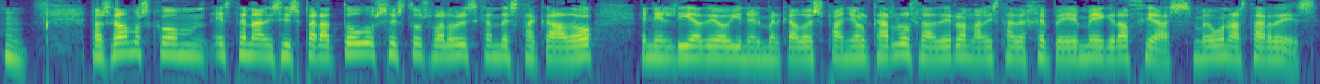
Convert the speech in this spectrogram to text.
Hmm. Nos quedamos con este análisis para todos estos valores que han destacado en el día de hoy en el mercado español. Carlos Ladero, analista de GPM. Gracias. Muy buenas tardes.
